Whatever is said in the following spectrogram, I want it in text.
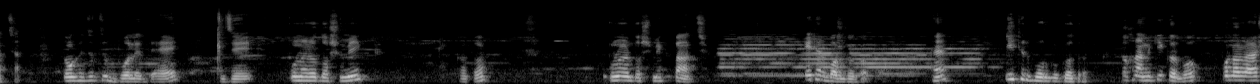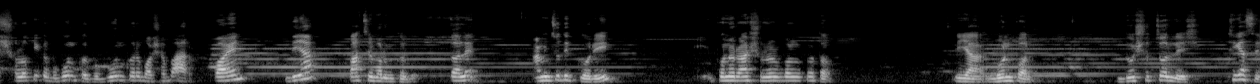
আচ্ছা তোমাকে যদি বলে দেয় যে পনেরো দশমিক কত? পনেরো দশমিক পাঁচ। এটার বর্গ কত? হ্যাঁ? এটার বর্গ কত? তখন আমি কি করব? পনেরো আর ষোলো কি করব? গুণ করব। গুণ করে বসাবো আর পয়েন্ট দিয়া পাঁচের বর্গ করব। তাহলে আমি যদি করি, পনেরো আর ষোলোর বর্গ কত? ইয়া, গুণফল। দুশো চল্লিশ, ঠিক আছে?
